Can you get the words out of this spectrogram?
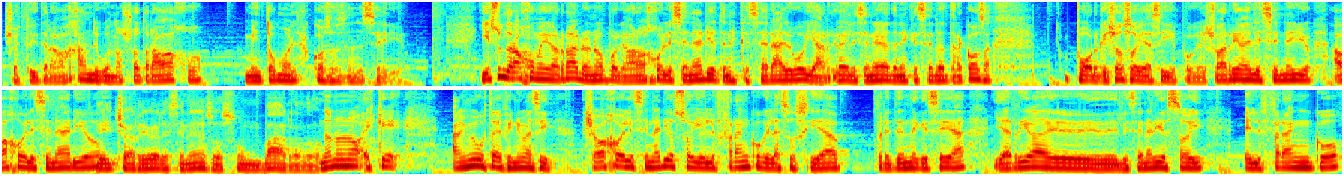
Yo estoy trabajando y cuando yo trabajo me tomo las cosas en serio. Y es un trabajo medio raro, ¿no? Porque abajo del escenario tenés que ser algo y arriba del escenario tenés que ser otra cosa. Porque yo soy así, porque yo arriba del escenario, abajo del escenario... De hecho, arriba del escenario sos un bardo. No, no, no, es que a mí me gusta definirme así. Yo abajo del escenario soy el franco que la sociedad pretende que sea, y arriba de- del escenario soy el Franco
